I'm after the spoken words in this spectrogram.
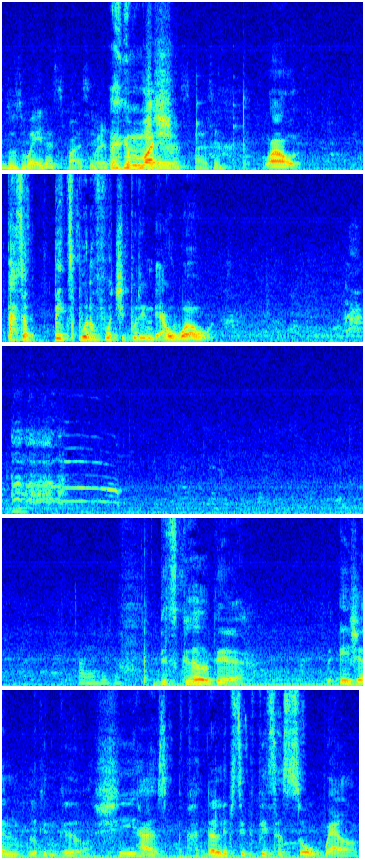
This is way less spicy. Way less. much. Way less spicy. Wow. That's a big spoon of food she put in there. Wow. I have this one. This girl there, the Asian looking girl, she has, the lipstick fits her so well.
